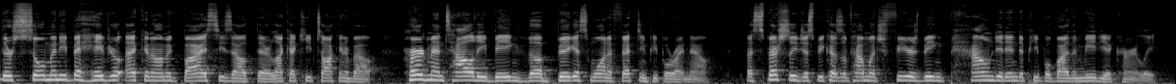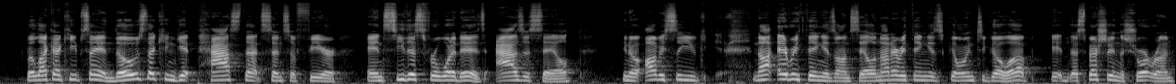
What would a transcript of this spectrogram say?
there's so many behavioral economic biases out there, like I keep talking about. Herd mentality being the biggest one affecting people right now, especially just because of how much fear is being pounded into people by the media currently. But like I keep saying, those that can get past that sense of fear and see this for what it is as a sale, you know, obviously you not everything is on sale and not everything is going to go up, especially in the short run,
